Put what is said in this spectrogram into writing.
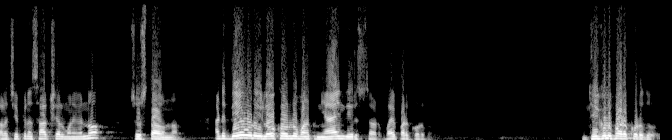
అలా చెప్పిన సాక్ష్యాలు మనం ఎన్నో చూస్తూ ఉన్నాం. అంటే దేవుడు ఈ లోకంలో మనకు న్యాయం తీరుస్తాడు. భయపడకూడదు. దిగులు పడకూడదు.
